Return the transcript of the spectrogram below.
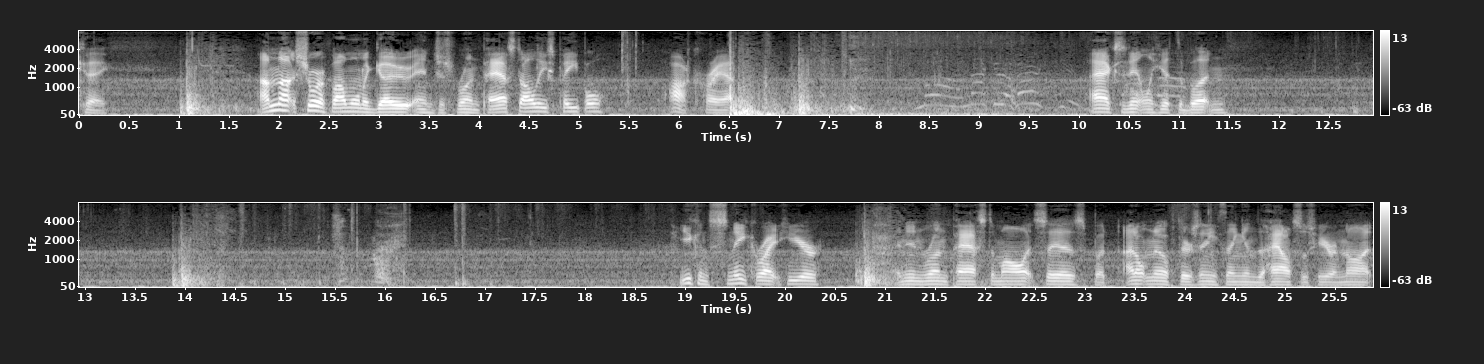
Okay. I'm not sure if I want to go and just run past all these people. Oh crap. I accidentally hit the button. You can sneak right here and then run past them all, it says, but I don't know if there's anything in the houses here or not.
